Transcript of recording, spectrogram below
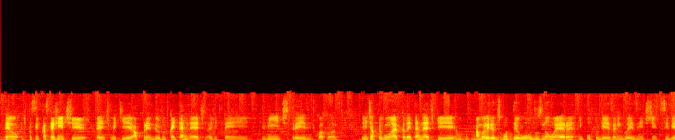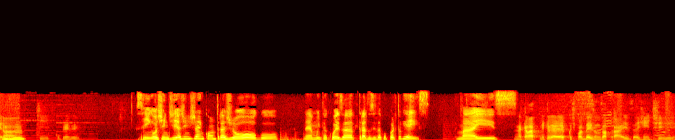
tem, tipo assim, por causa que a gente, a gente meio que aprendeu junto com a internet, né? A gente tem 23, 24 anos. A gente já pegou uma época da internet que a maioria dos conteúdos não era em português, era em inglês. A gente tinha que se virar uhum. e compreender. Sim, hoje em dia a gente já encontra jogo, né, muita coisa traduzida para o português. Mas. Naquela, naquela época, tipo, há 10 anos atrás, a gente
